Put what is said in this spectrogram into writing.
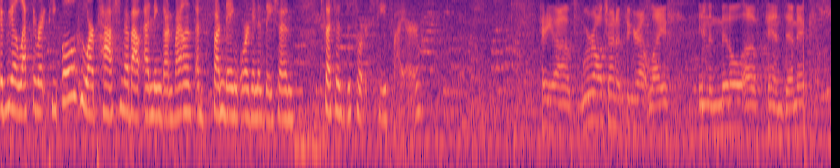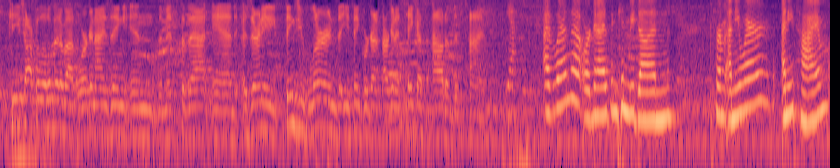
if we elect the right people who are passionate about ending gun violence and funding organizations such as Detroit Ceasefire. Hey, uh, we're all trying to figure out life in the middle of pandemic. Can you talk a little bit about organizing in the midst of that? And is there any things you've learned that you think we're gonna, are going to take us out of this time? Yeah. I've learned that organizing can be done from anywhere, anytime.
